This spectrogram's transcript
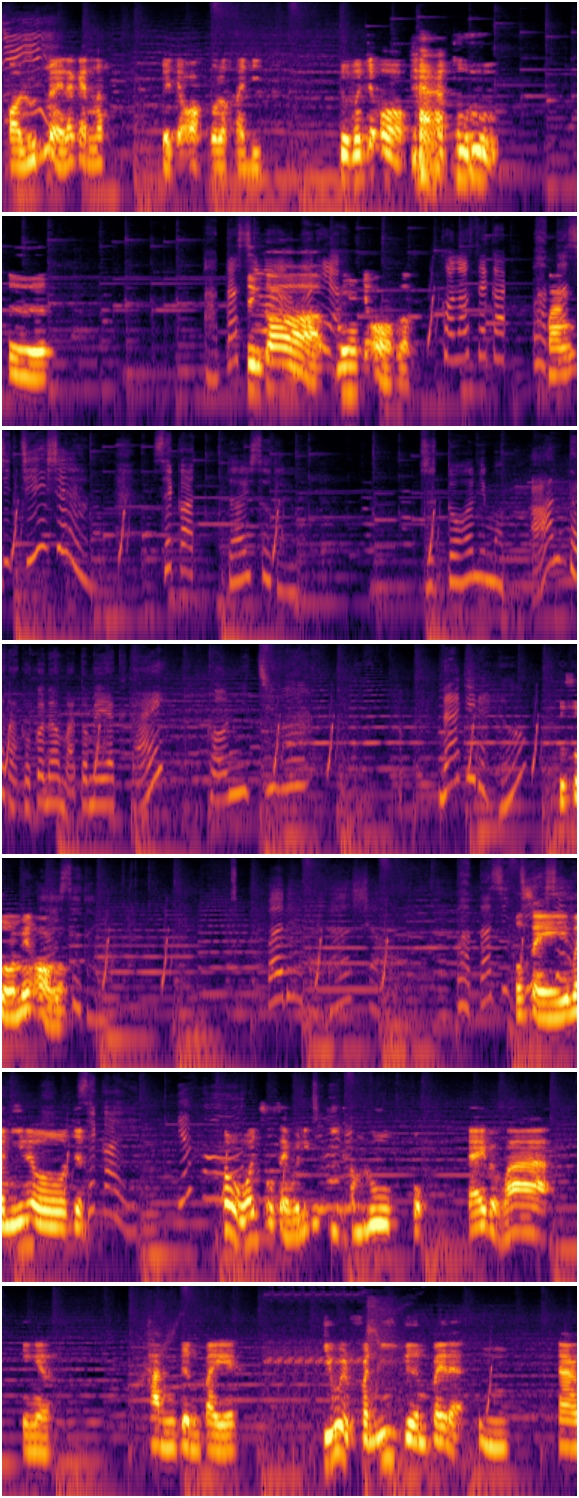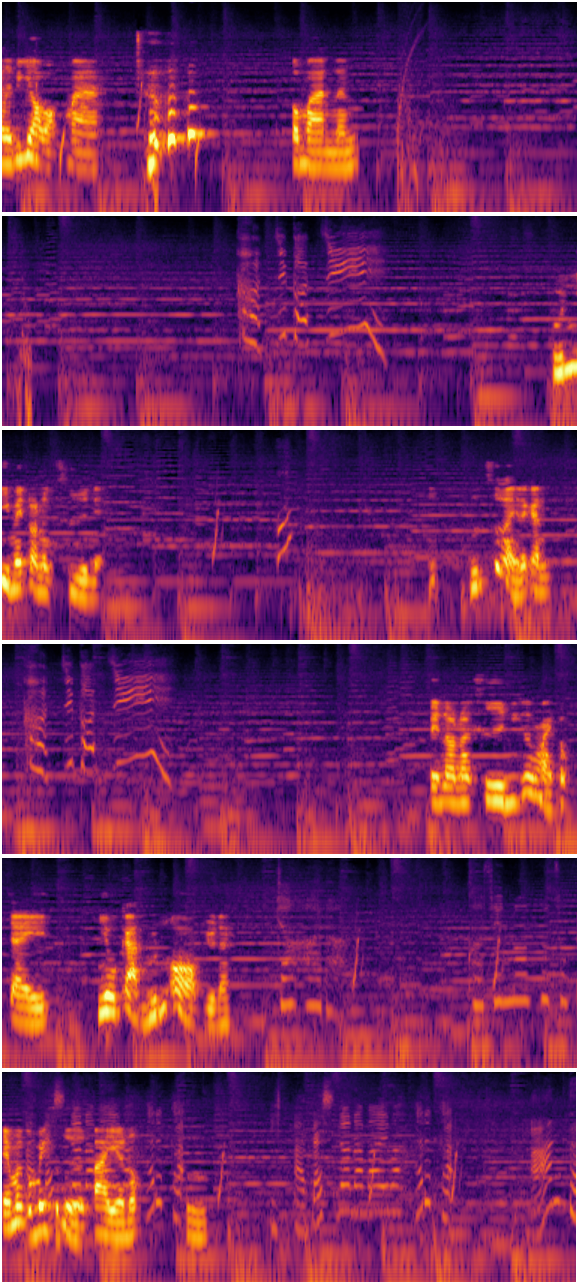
ขอรุ้นหน่อยแล้วกันเนาะเผื่อจะออกตัวละครดี คือมันจะออกหน้าตู้ เออ ซึ่ง 私 ก็ はマ ไม่ リア น่าจะออกหรอก この世界マン私小さん世界大佐だよずっとアニマあんたがここのまとめ役かいこんにちはナギレよ ดูทรงไม่ออก 大 หรอก 佐だよ我ら男爵私 สงสัยวันนี้เราจะ 世界 ต้องบอกว่าสงสัยวันนี้กุจีทำรูปปกได้แบบว่ายังไงล่ะทันเกินไป คิวเป็นฟันนี่เกินไปแหละอืนางเลยไม่ยอมออกมา ประมาณนั้นคุ้นดีไหมตอนกลางคืนเนี่ยคุ้นสักหน่อยแล้วกัน เป็นตอนกลางคืนมีเครื่องหมายตกใจ มีโอกาสลุ้นออกอยู่นะ แต่มันก็ไม่เสมอไปอะเนาะ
